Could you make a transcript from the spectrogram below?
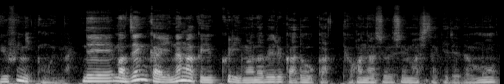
いうふうに思います。で、まあ、前回長くゆっくり学べるかどうかってお話をしましたけれども、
